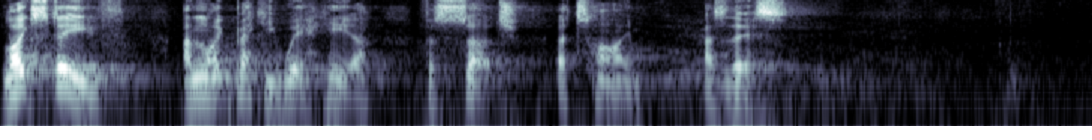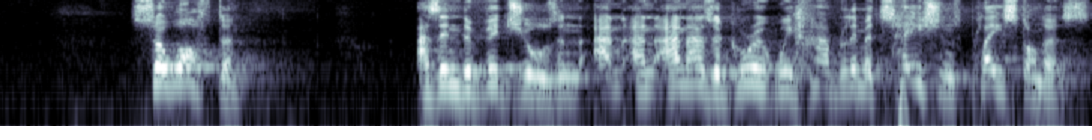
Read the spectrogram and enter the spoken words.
Like Steve and like Becky, we're here for such a time as this. So often, as individuals and, and, and, and as a group, we have limitations placed on us.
